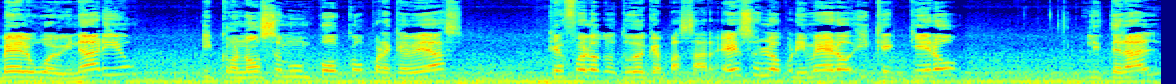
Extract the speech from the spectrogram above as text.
ve el webinario y conóceme un poco para que veas qué fue lo que tuve que pasar. Eso es lo primero y que quiero, literal,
